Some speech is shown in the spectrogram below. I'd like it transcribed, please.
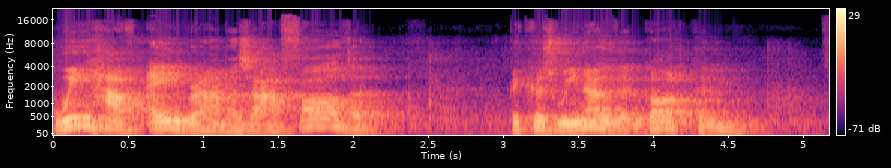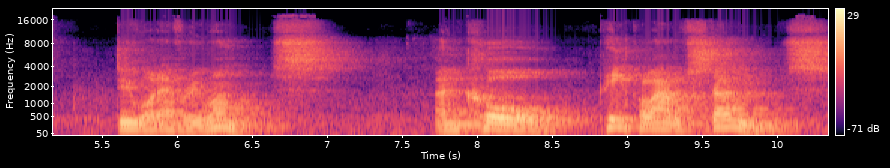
We have Abraham as our father, because we know that God can do whatever he wants and call people out of stones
